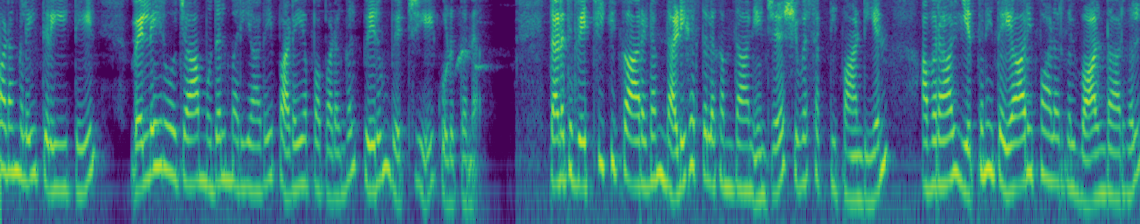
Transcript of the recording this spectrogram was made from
படங்களை திரையிட்டேன். வெள்ளை ரோஜா முதல் மரியாதை படையப்ப படங்கள் பெரும் வெற்றியை கொடுத்தன. தனது வெற்றிக்கு காரணம் நடிகர் திலகம்தான் என்ற சிவசக்தி பாண்டியன். அவரால் எத்தனை தயாரிப்பாளர்கள் வாழ்ந்தார்கள்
